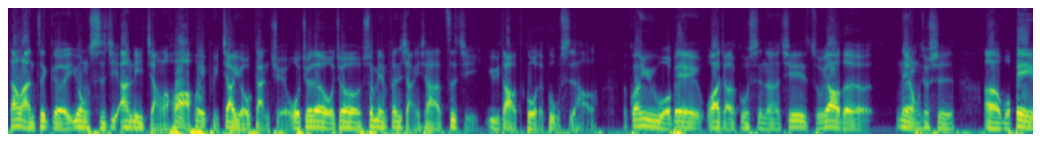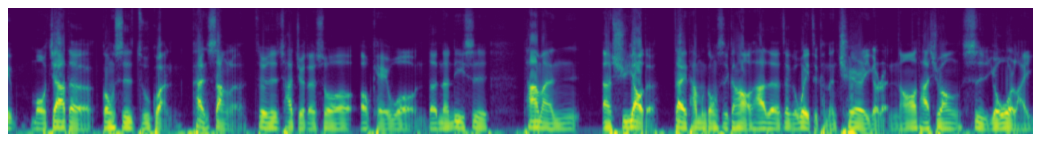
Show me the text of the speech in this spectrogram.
当然，这个用实际案例讲的话会比较有感觉。我觉得我就顺便分享一下自己遇到过的故事好了。关于我被挖角的故事呢，其实主要的内容就是，呃，我被某家的公司主管看上了，就是他觉得说，OK，我的能力是他们。呃，需要的，在他们公司刚好他的这个位置可能缺了一个人，然后他希望是由我来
